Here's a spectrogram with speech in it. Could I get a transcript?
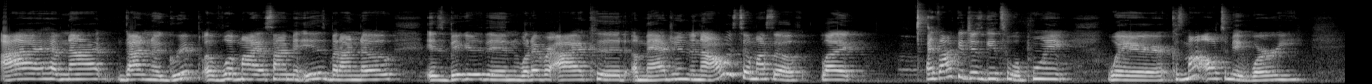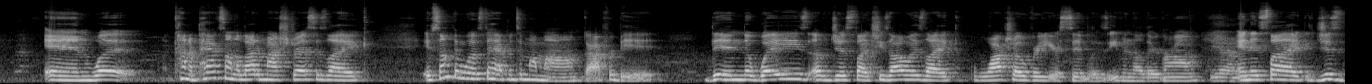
I have not gotten a grip of what my assignment is, but I know it's bigger than whatever I could imagine. And I always tell myself, like, if I could just get to a point where, because my ultimate worry and what kind of packs on a lot of my stress is like, if something was to happen to my mom, God forbid, then the ways of just like she's always like watch over your siblings even though they're grown. Yeah. And it's like just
